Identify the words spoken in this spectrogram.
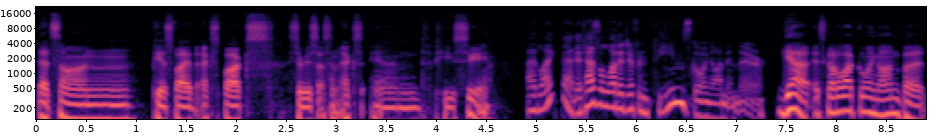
That's on PS5, Xbox, Series S and X, and PC. I like that. It has a lot of different themes going on in there. Yeah, it's got a lot going on, but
